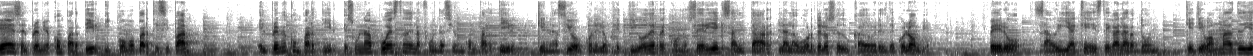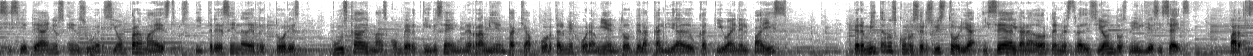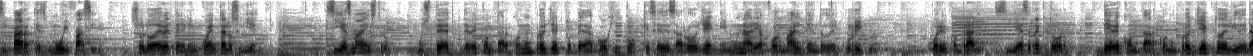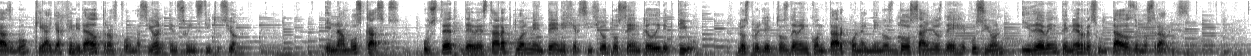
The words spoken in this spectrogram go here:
¿Qué es el Premio Compartir y cómo participar? El Premio Compartir es una apuesta de la Fundación Compartir que nació con el objetivo de reconocer y exaltar la labor de los educadores de Colombia. Pero, ¿sabía que este galardón, que lleva más de 17 años en su versión para maestros y 13 en la de rectores, busca además convertirse en una herramienta que aporta el mejoramiento de la calidad educativa en el país? Permítanos conocer su historia y sea el ganador de nuestra edición 2016. Participar es muy fácil, solo debe tener en cuenta lo siguiente. Si es maestro, usted debe contar con un proyecto pedagógico que se desarrolle en un área formal dentro del currículo. Por el contrario, si es rector, debe contar con un proyecto de liderazgo que haya generado transformación en su institución. En ambos casos, usted debe estar actualmente en ejercicio docente o directivo, los proyectos deben contar con al menos dos años de ejecución y deben tener resultados demostrables.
